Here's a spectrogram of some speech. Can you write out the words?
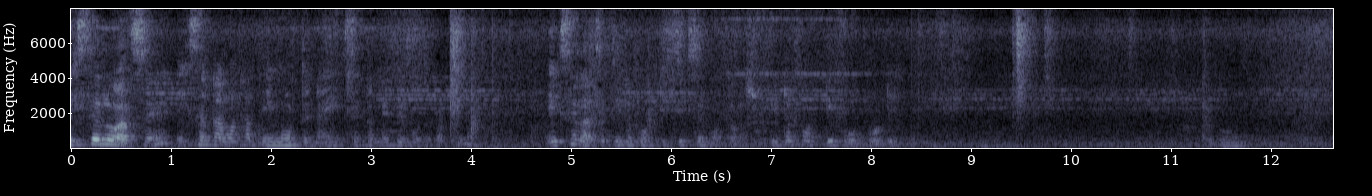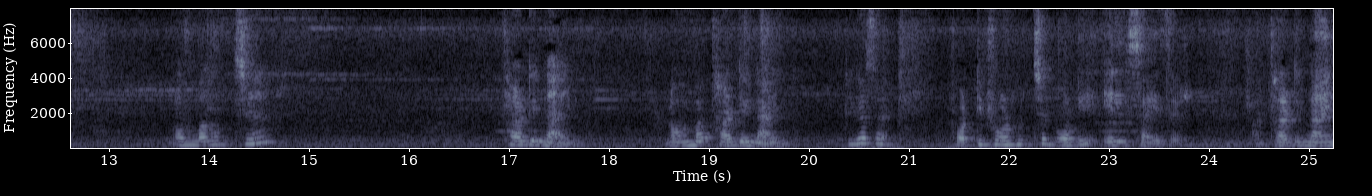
এক্সেলও আছে। এক্সেলটা আমার হাতে এই মুহূর্তে নাই। এক্সেলটা বের বলতে পারছি না। এক্সেল আছে যেটা ফর্টি সিক্সের মতো আসবে। এটা ফর্টি ফোর বডি লম্বা হচ্ছে থার্টি নাইন লম্বা থার্টি নাইন ঠিক আছে? ফর্টি ফোর হচ্ছে বডি এল সাইজের আর থার্টি নাইন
